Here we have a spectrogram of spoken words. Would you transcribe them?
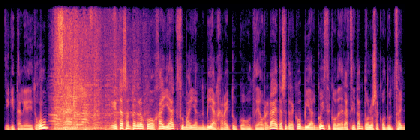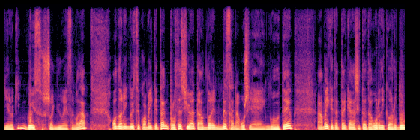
ditugu. Eta San Pedroko jaiak zumaian bihar jarraituko dute aurrera, eta zeterako bihar goizeko bederatzietan tolosako dutzainerokin goiz soinua izango da. Ondoren goizeko amaiketan prozesioa eta ondoren meza nagusia egingo dute. Amaiketetan kanasita eta guardiko ordu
